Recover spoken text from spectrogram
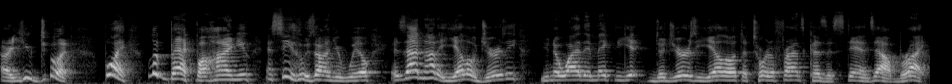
are you doing? Boy, look back behind you and see who's on your wheel. Is that not a yellow jersey? You know why they make the, the jersey yellow at the Tour de France? Because it stands out bright.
